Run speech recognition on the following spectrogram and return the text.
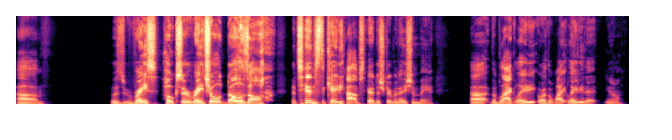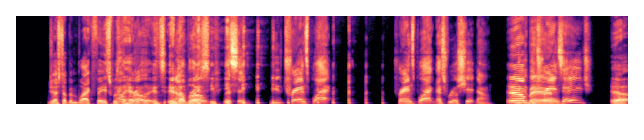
Um, it was race hoaxer Rachel Dolezal attends the Katie Hobbs hair discrimination ban. Uh, the black lady or the white lady that you know dressed up in blackface was No, the head bro. of the No, bro. NAACP. Listen, you trans black. trans black. That's real shit now. yeah, you could be trans age. yeah,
